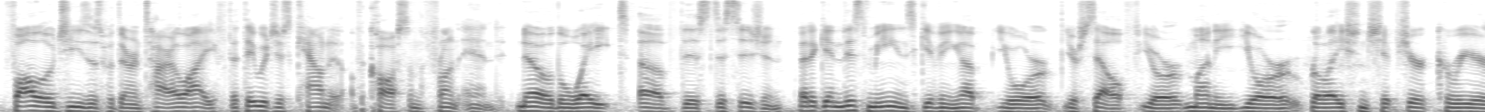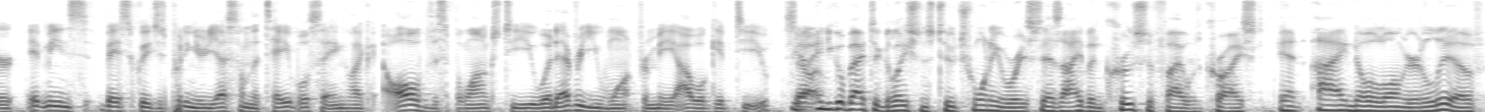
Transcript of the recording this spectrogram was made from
follow Jesus with their entire life, that they would just count it the cost on the front end. Know the weight of this decision. That again, this means giving up your yourself, your money, your relationships, your career. It means basically just putting your yes on the table, saying like all of this belongs to you. Whatever you want from me, I will give to you. So, yeah, and you go back to Galatians two twenty where it says, "I've been crucified with Christ, and I no longer live."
